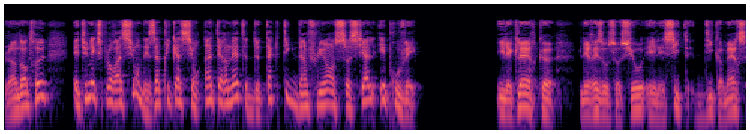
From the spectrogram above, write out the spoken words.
L'un d'entre eux est une exploration des applications Internet de tactiques d'influence sociale éprouvées. Il est clair que les réseaux sociaux et les sites d'e-commerce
